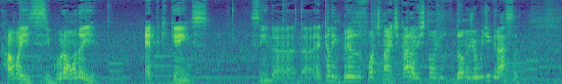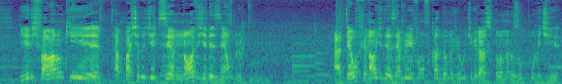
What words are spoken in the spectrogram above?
Calma aí, segura a onda aí. Epic Games. Sim, da, da, é aquela empresa do Fortnite. Cara, eles estão dando o jogo de graça. E eles falaram que a partir do dia 19 de dezembro Até o final de dezembro eles vão ficar dando jogo de graça, pelo menos um por dia.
